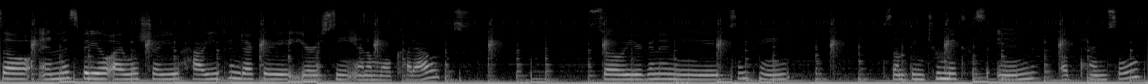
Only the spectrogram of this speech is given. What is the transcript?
So in this video I will show you how you can decorate your sea animal cutouts. So you're going to need some paint, something to mix in, a pencil,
